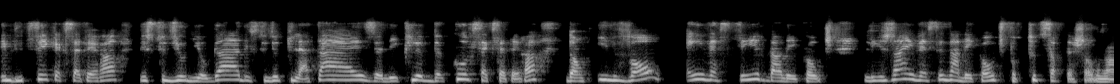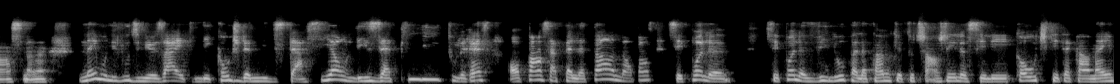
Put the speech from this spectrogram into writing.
des boutiques, etc., des studios de yoga, des studios de pilates, des clubs de course, etc. Donc, ils vont investir dans des coachs. Les gens investissent dans des coachs pour toutes sortes de choses en ce moment. Même au niveau du mieux-être, des coachs de méditation, les applis, tout le reste. On pense à Peloton, mais on pense, c'est pas le, c'est pas le vélo Peloton qui a tout changé, là. C'est les coachs qui étaient quand même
